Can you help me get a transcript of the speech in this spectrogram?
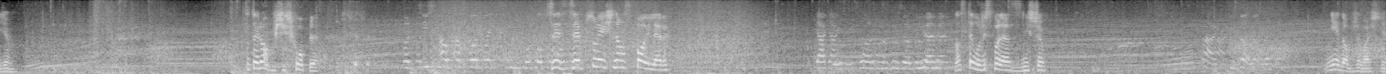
idziemy. Co ty robisz, chłopie? Bo dziś auto podaj Ty zepsułeś nam spoiler! Jak to znowu zrobiłem? No z tyłu, żeś spoiler zniszczył. No tak, dobrze. Niedobrze właśnie.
